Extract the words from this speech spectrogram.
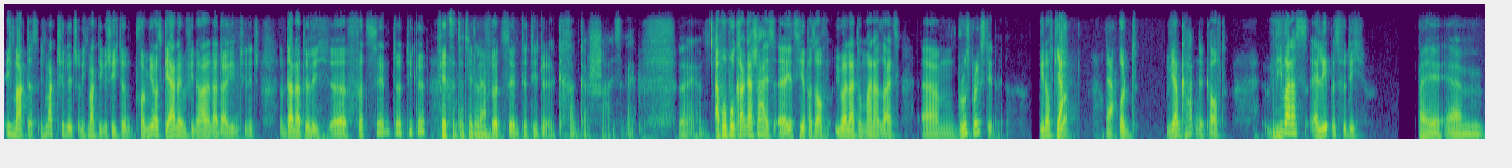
Ich mag das. Ich mag Cilic und ich mag die Geschichte und von mir aus gerne im Finale Nadal gegen Cilic. Und dann natürlich äh, 14. Titel. 14. Titel, ja. 14. Titel. Kranker Scheiß, ey. Naja. Apropos kranker Scheiß, äh, jetzt hier, pass auf, Überleitung meinerseits. Ähm, Bruce Springsteen geht auf Tour. Ja. ja. Und wir haben Karten gekauft. Wie war das Erlebnis für dich? Bei, ähm,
